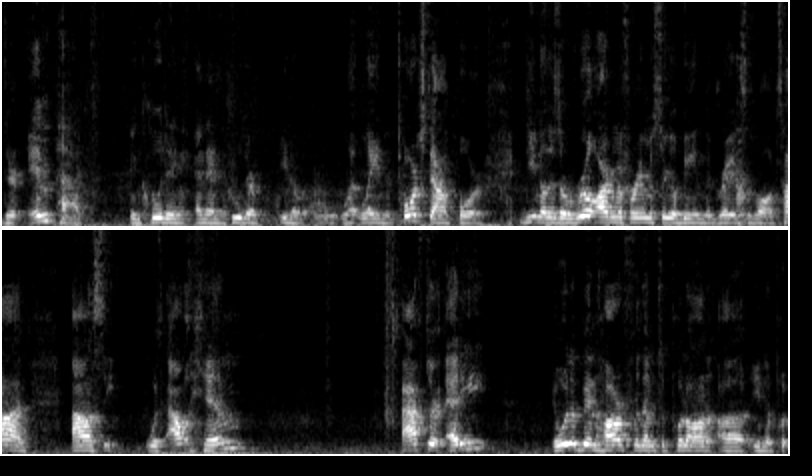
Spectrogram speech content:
their impact, including and then who they're you know laying the torch down for, you know, there's a real argument for Rey Mysterio being the greatest of all time. Honestly, without him, after Eddie, it would have been hard for them to put on, uh, you know, put,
